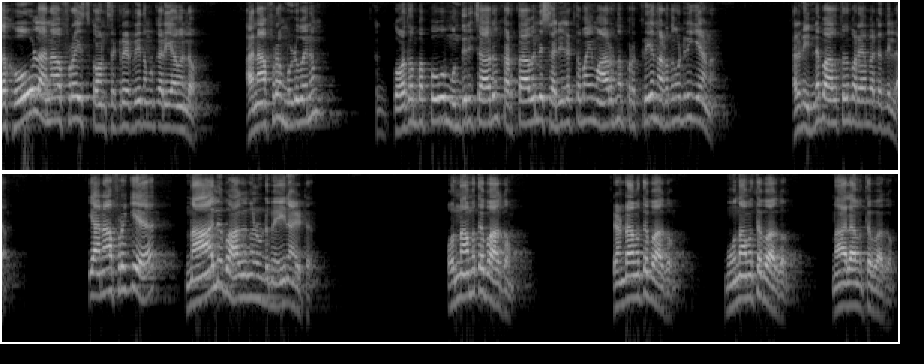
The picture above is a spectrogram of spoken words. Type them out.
The whole anaphora is consecratory നമുക്കറിയാമല്ലോ. അനാഫ്ര മുഴുവനും ഗോതമ്പപ്പവും മുന്തിരിച്ചാറും കർത്താവിന്റെ ശരീരക്തമായി മാറുന്ന പ്രക്രിയ നടന്നുകൊണ്ടിരിക്കുകയാണ്. അല്ലാണ്ട് ഇന്ന ഭാഗത്തെന്ന് പറയാൻ പറ്റത്തില്ല. ഈ അനാഫ്രയ്ക്ക് നാല് ഭാഗങ്ങളുണ്ട് മെയിനായിട്ട്. ഒന്നാമത്തെ ഭാഗം രണ്ടാമത്തെ ഭാഗം മൂന്നാമത്തെ ഭാഗം നാലാമത്തെ ഭാഗം.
